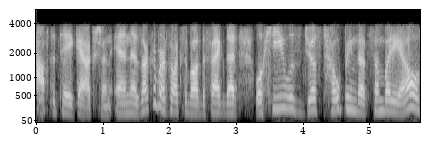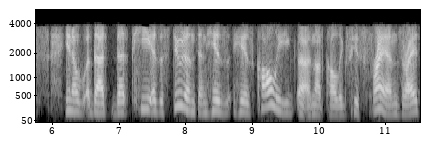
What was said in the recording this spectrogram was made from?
have to take action. And as zuckerberg talks about the fact that well he was just hoping that somebody else you know that that he as a student and his his colleague uh, not colleagues his friends right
